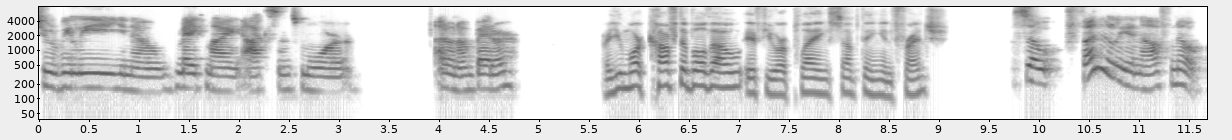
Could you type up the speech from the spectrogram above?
to really, you know, make my accent more, I don't know, better. Are you more comfortable though if you are playing something in French? So, funnily enough, no.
